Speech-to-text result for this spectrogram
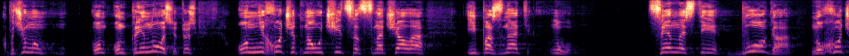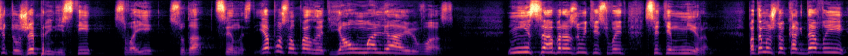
А почему он, он приносит? То есть он не хочет научиться сначала и познать ну, ценности Бога, но хочет уже принести свои сюда ценности. И апостол Павел говорит, я умоляю вас, не сообразуйтесь вы с этим миром. Потому что когда вы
